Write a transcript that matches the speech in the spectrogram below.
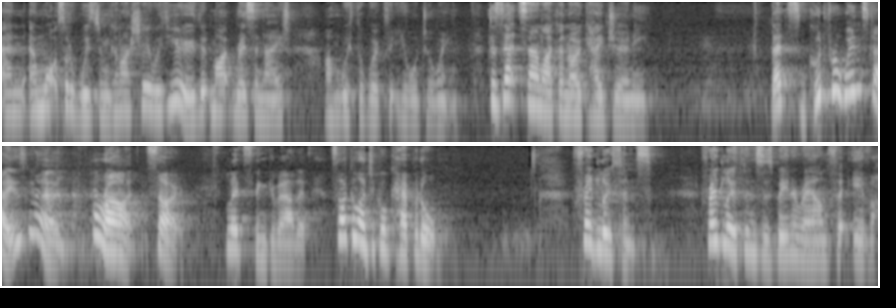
and, and what sort of wisdom can I share with you that might resonate um, with the work that you're doing? Does that sound like an okay journey? That's good for a Wednesday, isn't it? All right, so let's think about it. Psychological capital. Fred Luthans. Fred Luthans has been around forever.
